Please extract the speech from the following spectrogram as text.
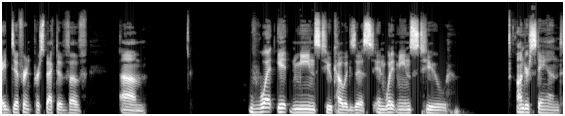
a different perspective of um, what it means to coexist and what it means to understand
